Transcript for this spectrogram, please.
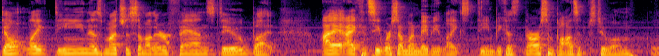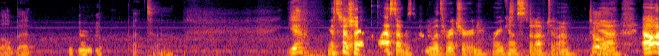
don't like Dean as much as some other fans do, but I I can see where someone maybe likes Dean because there are some positives to him a little bit. Mm-hmm. But uh, yeah. Especially the last episode with Richard, where he kind of stood up to him. Totally. Yeah. Oh,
